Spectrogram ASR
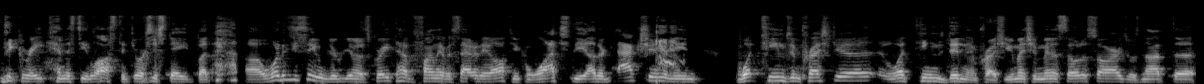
the great Tennessee loss to Georgia State. But uh, what did you see? You know, it's great to have finally have a Saturday off. You can watch the other action. I mean. What teams impressed you? What teams didn't impress you? You mentioned Minnesota Sarge was not the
